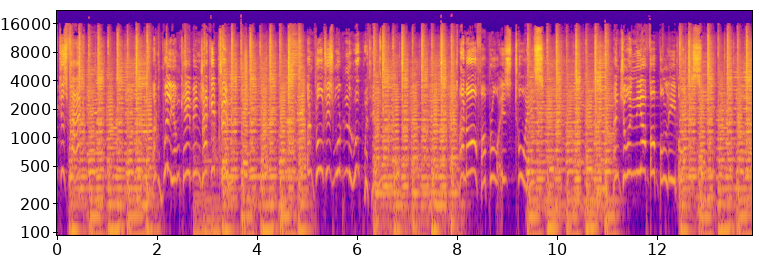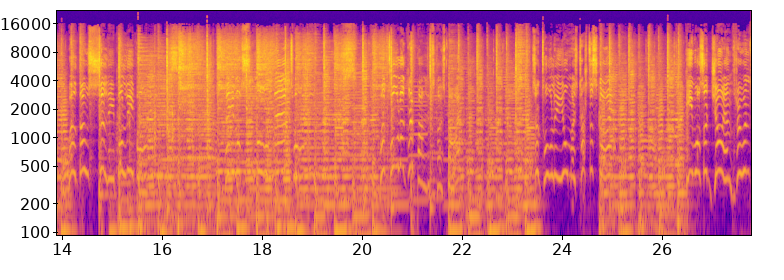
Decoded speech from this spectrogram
Waved his flag, and William came in jacket trim and brought his wooden hoop with him and Arthur brought his toys and joined the other bully boys. Well, those silly bully boys, they lost all their toys. Well, tall Agrippa lives close by, so tall he almost touched the sky. He was a giant through and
